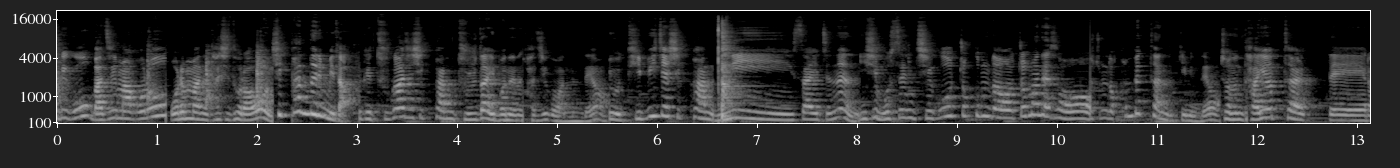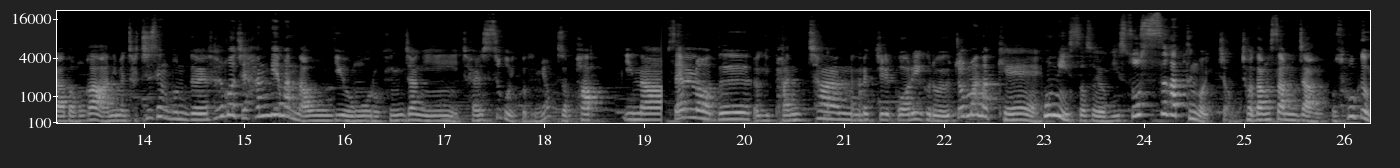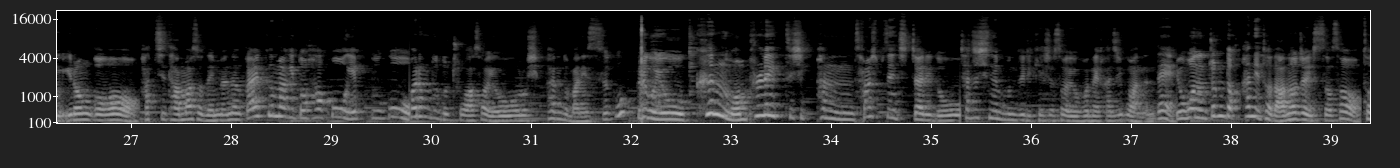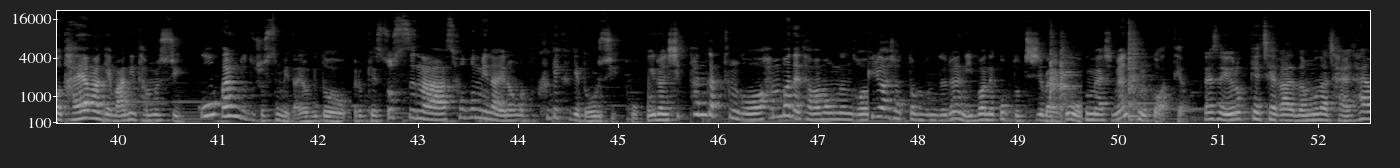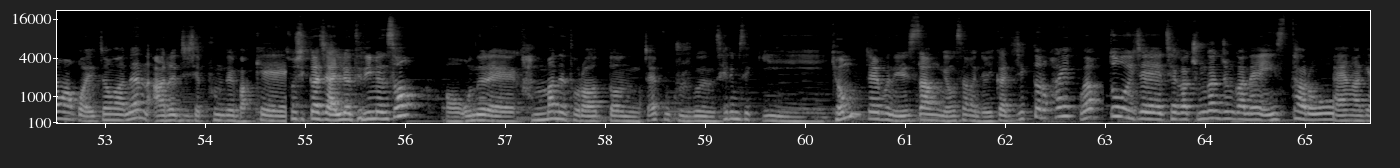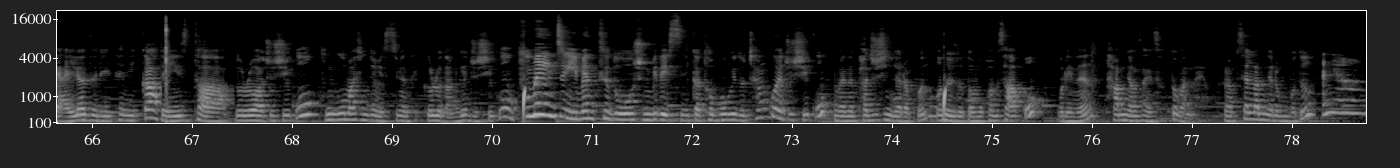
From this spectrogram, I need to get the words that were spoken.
그리고 마지막으로 오랜만에 다시 돌아온 식판들입니다. 이렇게 두 가지 식판 둘 다 이번에는 가지고 왔는데요. 이 디비제 식판 미니 사이즈는 25cm고 조금 더 쪼만해서 좀 더 컴팩트한 느낌인데요. 저는 다이어트 할 때라던가 아니면 자취생분들 설거지 한 개만 나오기 용으로 굉장히 잘 쓰고 있거든요. 그래서 밥 이나 샐러드, 여기 반찬, 단백질거리 그리고 조그맣게 홈이 있어서 여기 소스 같은 거 있죠. 저당 쌈장, 뭐 소금 이런 거 같이 담아서 내면은 깔끔하기도 하고 예쁘고 활용도도 좋아서 요 식판도 많이 쓰고 그리고 요 큰 원 플레이트 식판 30cm짜리도 찾으시는 분들이 계셔서 요번에 가지고 왔는데 요거는 좀 더 칸이 더 나눠져 있어서 더 다양하게 많이 담을 수 있고 활용도도 좋습니다. 여기도 이렇게 소스나 소금이나 이런 것도 크게 크게 넣을 수 있고 이런 식판 같은 거 한 번에 담아 먹는 거 필요하셨던 분들은 이번에 꼭 놓치지 말고 구매하시면 좋을 것 같아요. 그래서 이렇게 제가 너무나 잘 사용하고 애정하는 아르지 제품들 마켓 소식까지 알려드리면서 어, 오늘의 간만에 돌아왔던 짧고 굵은 세림새끼 겸 짧은 일상 영상은 여기까지 찍도록 하겠고요. 또 이제 제가 중간중간에 인스타로 다양하게 알려드릴 테니까 제 인스타 놀러와 주시고 궁금하신 점 있으면 댓글로 남겨주시고 구매 인증 이벤트도 준비되어 있으니까 더보기도 참고해주시고 그러면 봐주신 여러분 오늘도 너무 감사하고 우리는 다음 영상에서 또 만나요. 그럼 셀럽 여러분 모두 안녕!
